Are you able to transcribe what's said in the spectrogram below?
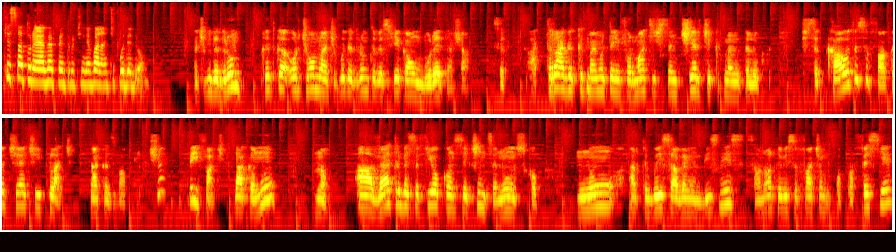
Ce sfaturi ai avea pentru cineva la început de drum? La început de drum, cred că orice om la început de drum trebuie să fie ca un burete, așa, să atragă cât mai multe informații și să încerce cât mai multe lucruri și să caute să facă ceea ce îi place. Dacă îți va plăcea, îi faci. Dacă nu, nu. A avea trebuie să fie o consecință, nu un scop. Nu ar trebui să avem un business sau nu ar trebui să facem o profesie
